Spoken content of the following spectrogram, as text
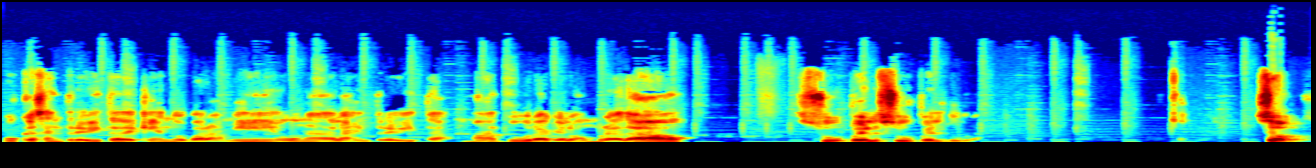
busca esa entrevista de Kendo. Para mí es una de las entrevistas más duras que el hombre ha dado. Súper, súper dura. So,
